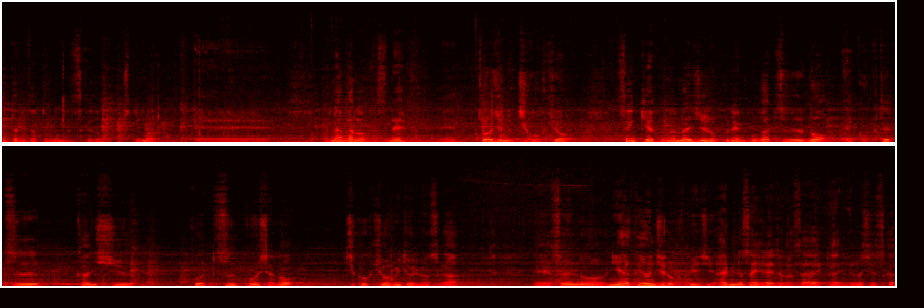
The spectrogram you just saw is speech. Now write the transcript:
あたりだと思うんですけどちょっと今、長野ですね、え、当時の時刻表。1976年5月の、国鉄監修交通公社の時刻表を見ておりますが、え、それの246ページ、はい、皆さん開いてください、はい、よろしいですか？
